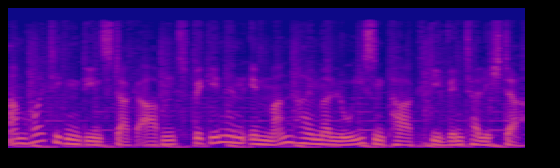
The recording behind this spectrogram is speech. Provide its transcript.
Am heutigen Dienstagabend beginnen im Mannheimer Luisenpark die Winterlichter.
